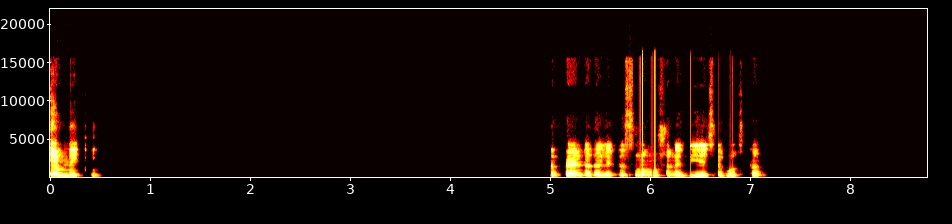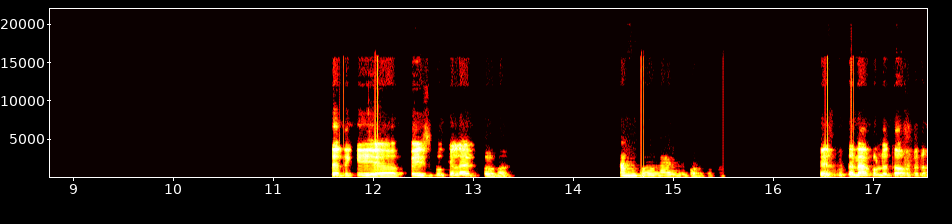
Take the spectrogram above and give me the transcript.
কেমনে কি? ফ্যানটা তাহলে একটু স্লো মোশনে দিয়েছে পোস্টটা। তাহলে কি এ লাইভ করবা? আমি কোনো লাইভে করব না। এ না করলে তো হবে না।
